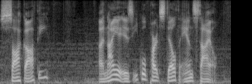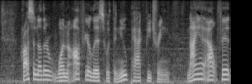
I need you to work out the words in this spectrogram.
Sokothi, Anaya is equal parts stealth and style. Cross another one off your list with the new pack featuring Naya outfit.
